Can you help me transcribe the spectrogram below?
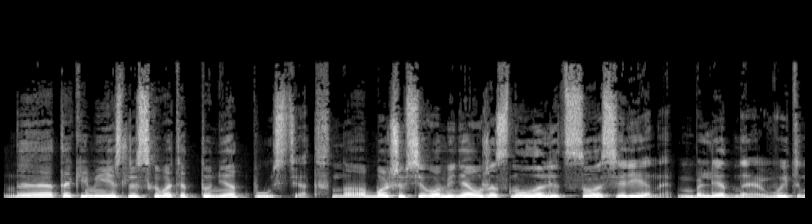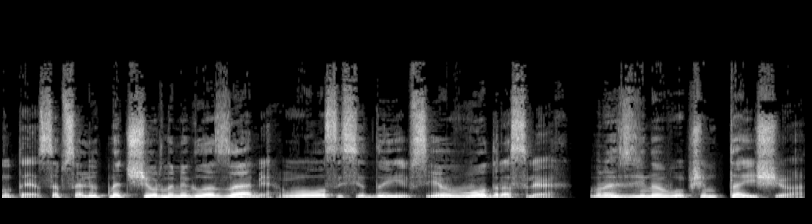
Да, такими, если схватят, то не отпустят. Но больше всего меня ужаснуло лицо сирены. Бледное, вытянутое, с абсолютно черными глазами. Волосы седые, все в водорослях. Мразина, в общем, та еще.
